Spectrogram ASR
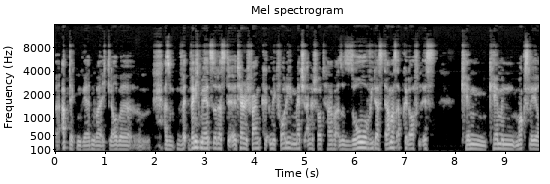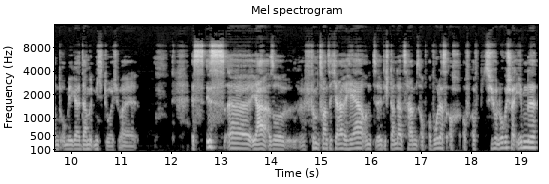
äh, abdecken werden, weil ich glaube, also wenn ich mir jetzt so das Terry Funk Mick Match angeschaut habe, also so wie das damals abgelaufen ist, kämen, kämen Moxley und Omega damit nicht durch, weil es ist äh, ja also 25 Jahre her und äh, die Standards haben, ob, obwohl das auch auf, auf psychologischer Ebene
